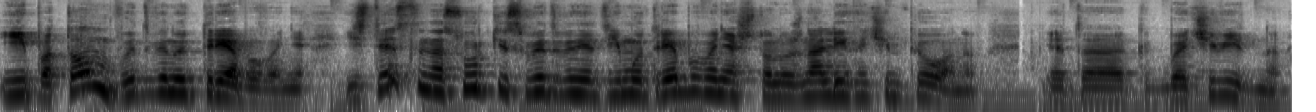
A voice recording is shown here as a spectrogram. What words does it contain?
и потом выдвинуть требования. Естественно, Суркис выдвинет ему требования, что нужна Лига Чемпионов. Это как бы очевидно.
